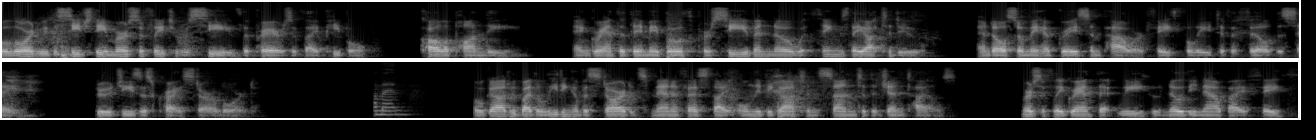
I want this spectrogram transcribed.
Lord, we beseech thee mercifully to receive the prayers of thy people. Call upon thee, and grant that they may both perceive and know what things they ought to do, and also may have grace and power faithfully to fulfill the same. Through Jesus Christ our Lord. Amen. O God, who by the leading of a star didst manifest thy only begotten Son to the Gentiles, mercifully grant that we who know thee now by faith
